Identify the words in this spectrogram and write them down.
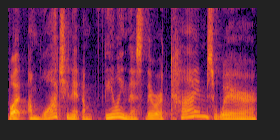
But I'm watching it, I'm feeling this. There are times where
